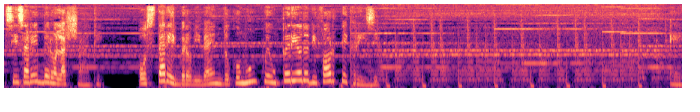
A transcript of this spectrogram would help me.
si sarebbero lasciati. O starebbero vivendo comunque un periodo di forte crisi. E,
